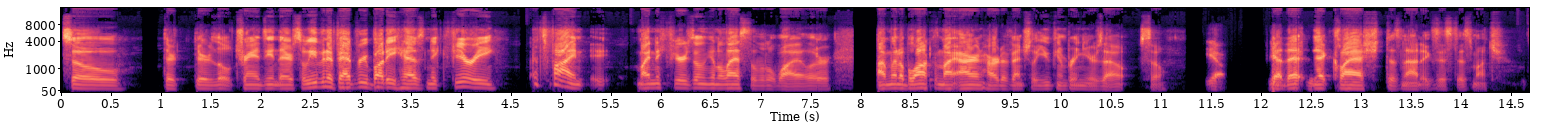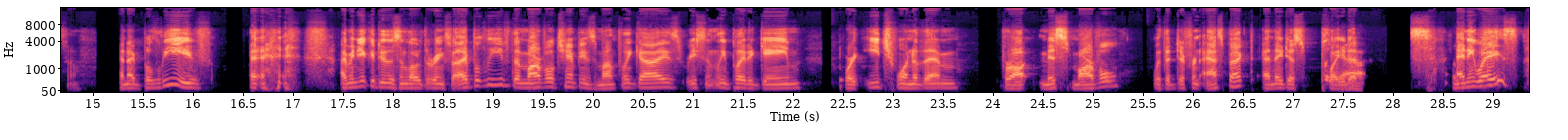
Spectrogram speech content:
so they're they're a little transient there. So even if everybody has Nick Fury, that's fine. My Nick Fury is only going to last a little while, or I'm going to block with my Ironheart eventually. You can bring yours out. So Yeah. yeah, that that clash does not exist as much. So, and I believe. I mean, you could do this in Lord of the Rings, but I believe the Marvel Champions Monthly guys recently played a game where each one of them brought Miss Marvel with a different aspect, and they just played yeah. it anyways.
